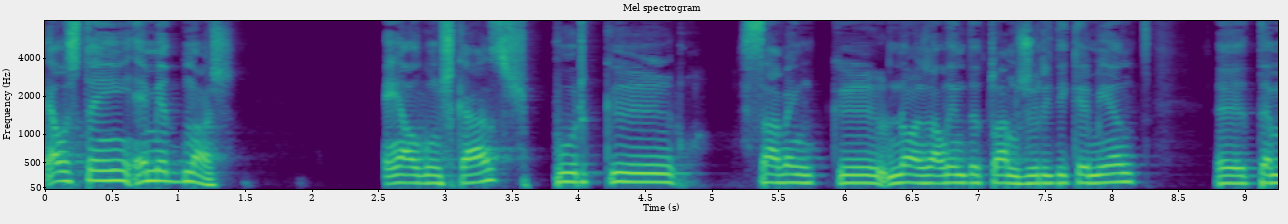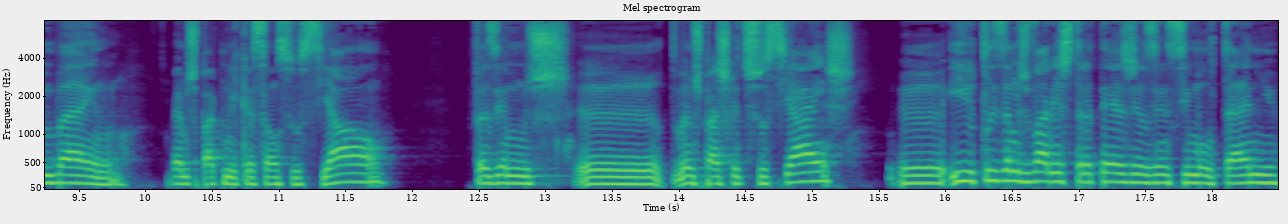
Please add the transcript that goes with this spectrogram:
Elas têm é medo de nós. Em alguns casos, porque sabem que nós, além de atuarmos juridicamente, também vamos para a comunicação social, fazemos, uh, vamos para as redes sociais e utilizamos várias estratégias em simultâneo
